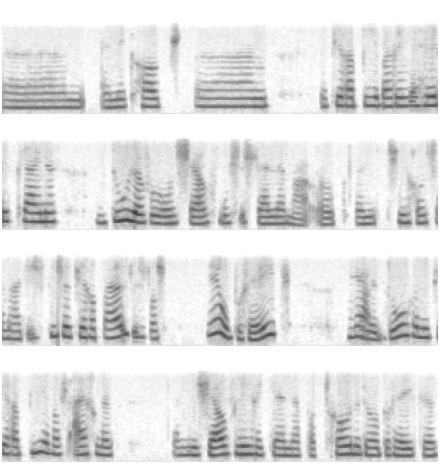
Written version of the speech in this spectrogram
Um, en ik had um, een therapie waarin we hele kleine doelen voor onszelf moesten stellen, maar ook een psychosomatische fysiotherapeut. Dus het was heel breed. Ja. En het doel van die therapie was eigenlijk om jezelf leren kennen, patronen doorbreken,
